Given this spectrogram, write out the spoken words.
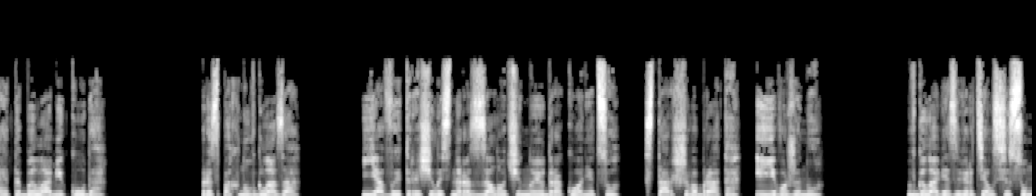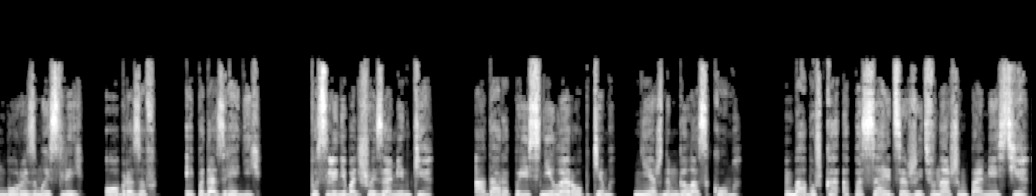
Это была Микуда. Распахнув глаза, я вытаращилась на раззолоченную драконицу, старшего брата и его жену. В голове завертелся сумбур из мыслей, образов и подозрений. После небольшой заминки Адара пояснила робким, нежным голоском. «Бабушка опасается жить в нашем поместье.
